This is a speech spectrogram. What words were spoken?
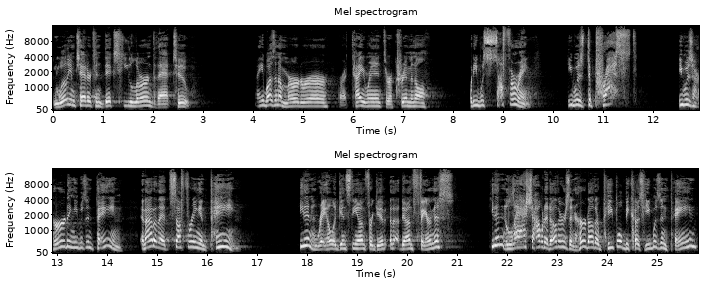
And William Chatterton Dix, he learned that too. he wasn't a murderer or a tyrant or a criminal, but he was suffering. He was depressed. He was hurting. He was in pain. And out of that suffering and pain, he didn't rail against the, unforgive, uh, the unfairness. He didn't lash out at others and hurt other people because he was in pain.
